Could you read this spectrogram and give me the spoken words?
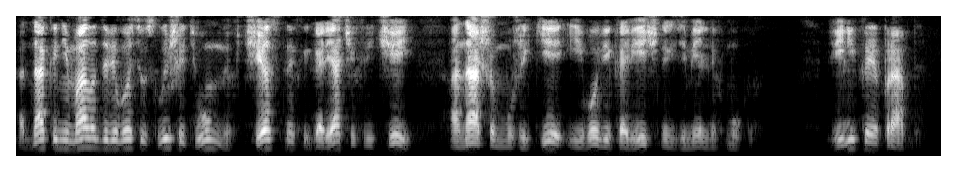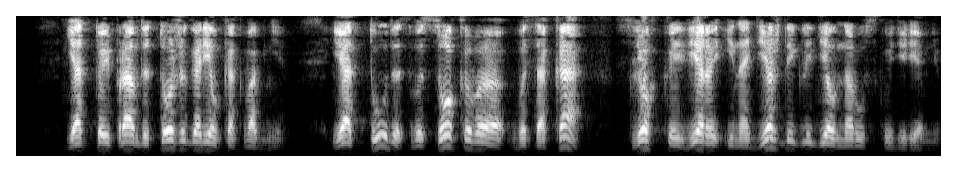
Однако немало довелось услышать умных, честных и горячих речей о нашем мужике и его вековечных земельных муках. Великая правда. Я от той правды тоже горел, как в огне. И оттуда, с высокого высока, с легкой верой и надеждой глядел на русскую деревню.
